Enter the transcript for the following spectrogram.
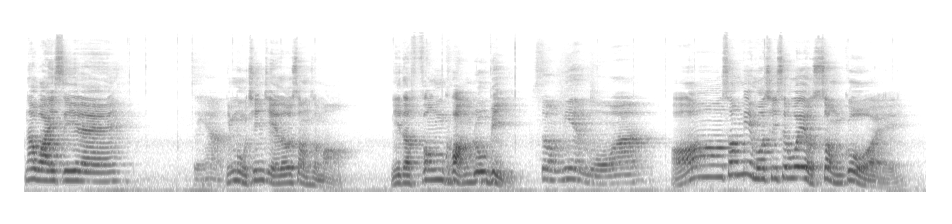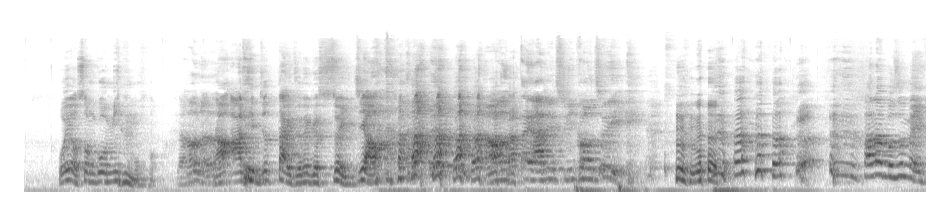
那 YC 嘞？怎样？你母亲节都送什么？你的疯狂 Ruby 送面膜啊？哦，送面膜其实我也有送过哎，我也有送过面膜，然后呢？然后阿丽就带着那个睡觉，然后带他去吹口吹。他那不是每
